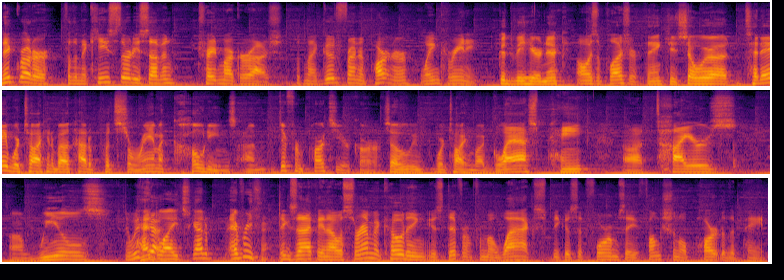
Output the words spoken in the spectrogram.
Nick Rutter for the McKee's 37 Trademark Garage with my good friend and partner, Wayne Carini. Good to be here, Nick. Always a pleasure. Thank you. So we're, uh, today we're talking about how to put ceramic coatings on different parts of your car. So we, we're talking about glass, paint, uh, tires, uh, wheels, we've got- headlights, got, everything. Exactly. Now, a ceramic coating is different from a wax because it forms a functional part of the paint,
